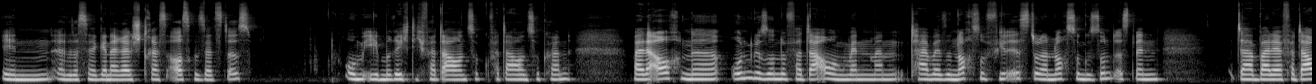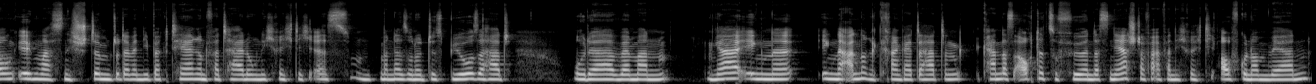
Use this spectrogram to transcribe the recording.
in, also dass er generell Stress ausgesetzt ist, um eben richtig verdauen zu, verdauen zu können. Weil auch eine ungesunde Verdauung, wenn man teilweise noch so viel isst oder noch so gesund ist, wenn da bei der Verdauung irgendwas nicht stimmt oder wenn die Bakterienverteilung nicht richtig ist und man da so eine Dysbiose hat oder wenn man ja irgendeine, irgendeine andere Krankheit da hat, dann kann das auch dazu führen, dass Nährstoffe einfach nicht richtig aufgenommen werden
